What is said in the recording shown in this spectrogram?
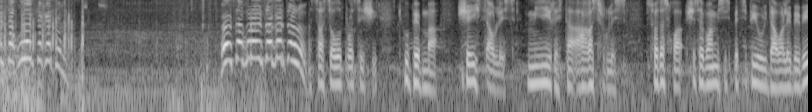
ეზაღურები საქართველოს. ეზაღურები საქართველოს. სასწავლო პროცესში ჯგუფებმა შეისწავლეს, მიიღეს და აღასრულეს სხვადასხვა შესაბამისი სპეციფიური დავალებები.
